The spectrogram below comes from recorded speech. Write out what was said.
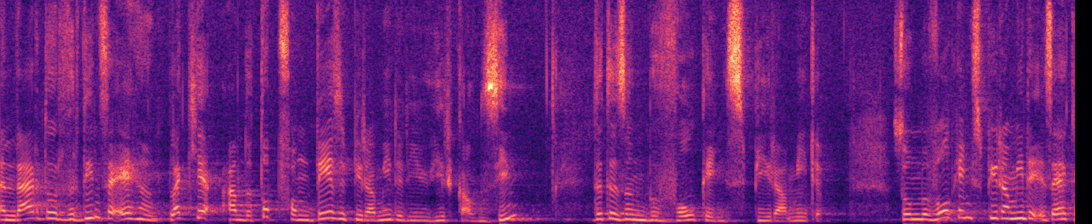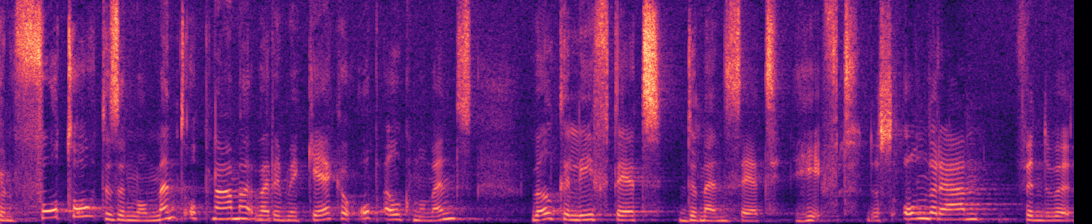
En daardoor verdient zij eigenlijk een plekje aan de top van deze piramide die u hier kan zien. Dit is een bevolkingspiramide. Zo'n bevolkingspiramide is eigenlijk een foto, het is een momentopname waarin we kijken op elk moment welke leeftijd de mensheid heeft. Dus onderaan vinden we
